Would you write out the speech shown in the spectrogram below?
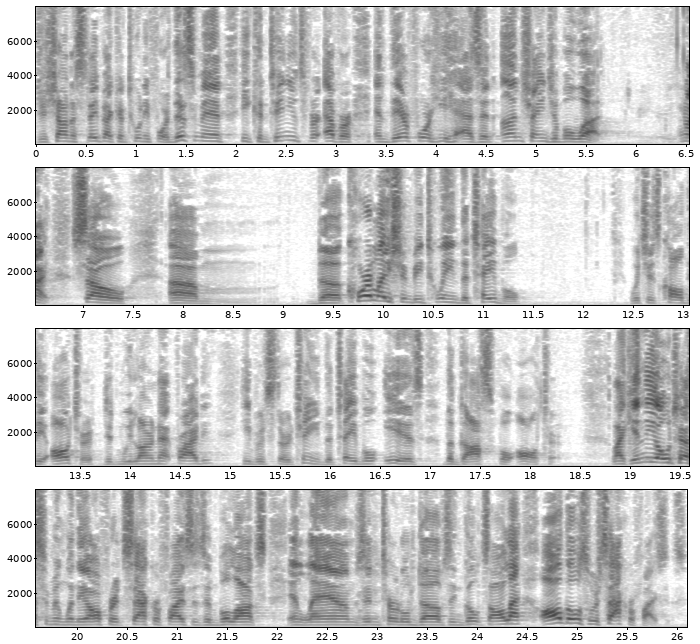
Joshana, stay back at 24. This man, he continues forever, and therefore he has an unchangeable what? All right. So, um, the correlation between the table, which is called the altar, didn't we learn that Friday? Hebrews 13. The table is the gospel altar. Like in the Old Testament, when they offered sacrifices and bullocks and lambs and turtle doves and goats, all that, all those were sacrifices.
